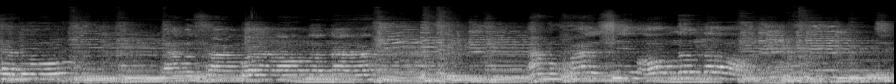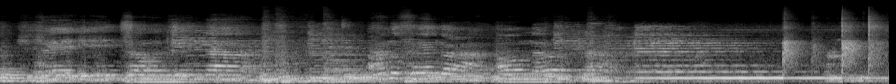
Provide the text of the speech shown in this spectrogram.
I'm a sanguine on the night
